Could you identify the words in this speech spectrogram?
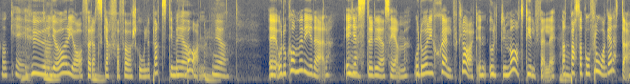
Okej. Hur gör jag för att skaffa förskoleplats till mitt Ja. barn? Ja. Eh, och då kommer vi där, är gäster i deras hem. Och då är det ju självklart en ultimat tillfälle att passa på att fråga detta.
